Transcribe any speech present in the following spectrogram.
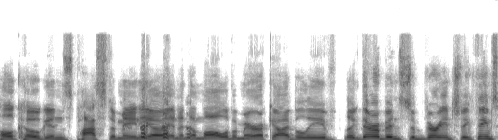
Hulk Hogan's Pasta Mania and the Mall of America, I believe. Like there have been some very interesting themes.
